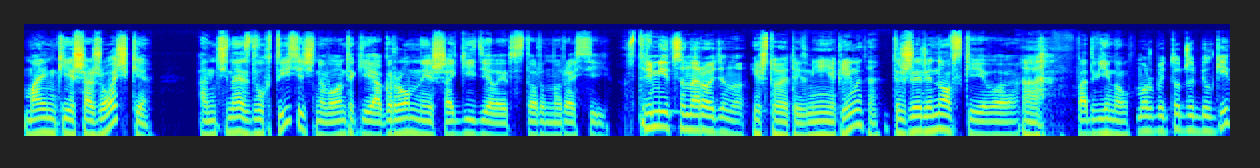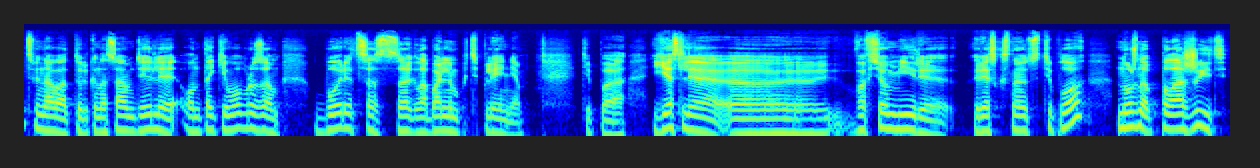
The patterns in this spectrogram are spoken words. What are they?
маленькие шажочки, а начиная с 2000-го он такие огромные шаги делает в сторону России. Стремиться на родину. И что, это изменение климата? Это Жириновский его А, подвинул. Может быть, тот же Билл Гейтс виноват, только на самом деле он таким образом борется с глобальным потеплением. Типа, если э, во всем мире резко становится тепло, нужно положить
